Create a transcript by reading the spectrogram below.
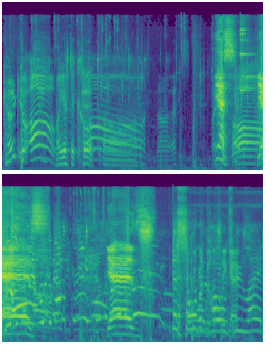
cook it. Oh! Oh, you have to cook. Oh. Oh! No, that's. wait. Yes! Oh! Yes! Yes! Just saw the coal too late,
